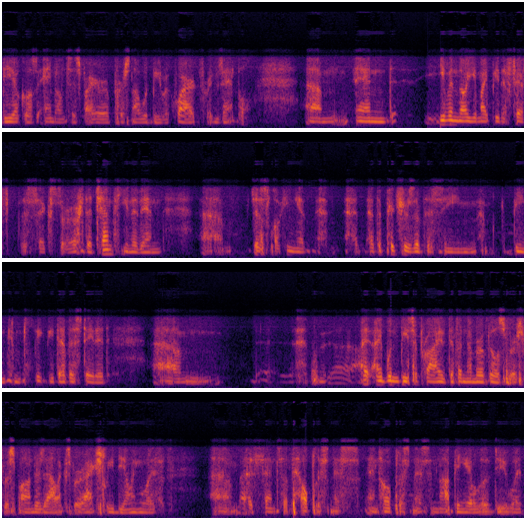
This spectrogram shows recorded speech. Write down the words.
vehicles, ambulances, fire personnel would be required, for example. Um, and even though you might be the fifth, the sixth, or the tenth unit in, um, just looking at, at, at the pictures of the scene being completely devastated, um, I, I wouldn't be surprised if a number of those first responders, Alex, were actually dealing with um, a sense of helplessness and hopelessness and not being able to do what,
